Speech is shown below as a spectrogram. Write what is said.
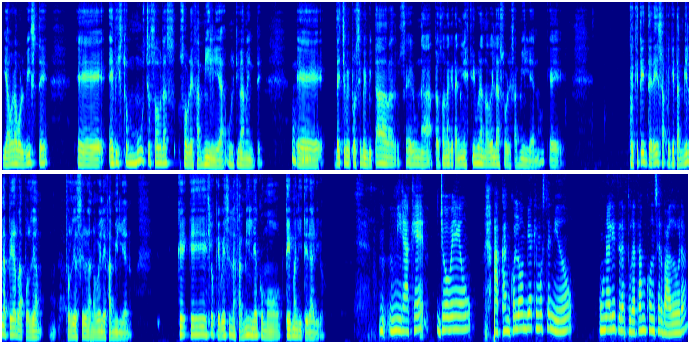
y ahora volviste. Eh, he visto muchas obras sobre familia últimamente. Eh, de hecho, mi próxima invitada va a ser una persona que también escribe una novela sobre familia, ¿no? Que, ¿Por qué te interesa? Porque también La perra podría, podría ser una novela de familia, ¿no? ¿Qué, es lo que ves en la familia como tema literario? Mira que yo veo acá en Colombia que hemos tenido una literatura tan conservadora,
